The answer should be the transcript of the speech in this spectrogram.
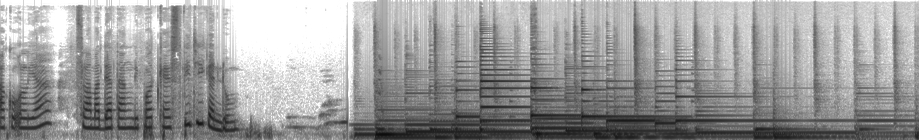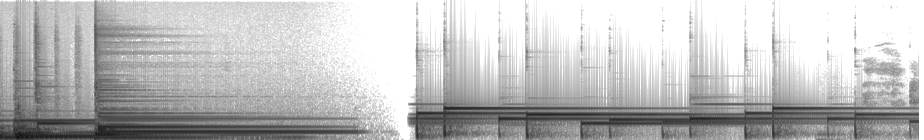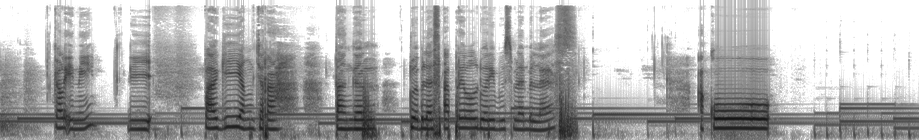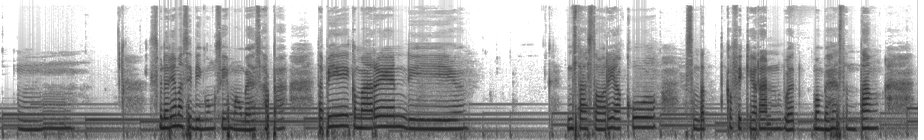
aku Ulia. Selamat datang di podcast Biji Gandum. Kali ini di pagi yang cerah tanggal 12 April 2019 aku hmm, sebenarnya masih bingung sih mau bahas apa. Tapi kemarin di instastory aku sempat kepikiran buat membahas tentang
